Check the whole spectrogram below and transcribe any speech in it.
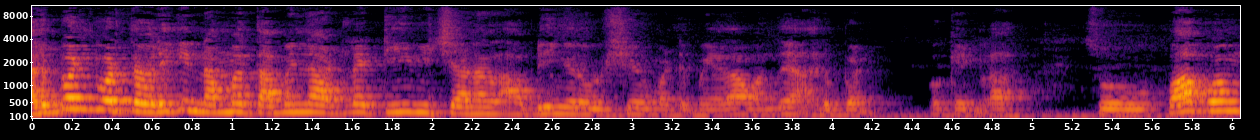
அர்பன் பொறுத்த வரைக்கும் நம்ம தமிழ்நாட்டில் டிவி சேனல் அப்படிங்கிற விஷயம் மட்டுமே தான் வந்து அர்பன் ஓகேங்களா ஸோ பார்ப்போம்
